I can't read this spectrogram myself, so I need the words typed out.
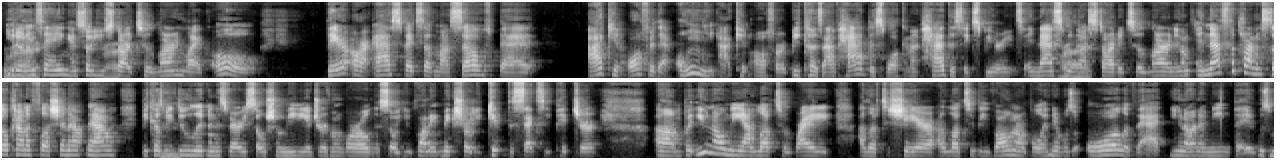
you right. know what i'm saying and so you right. start to learn like oh there are aspects of myself that I can offer that. Only I can offer because I've had this walk and I've had this experience. And that's right. when I started to learn. And, I'm, and that's the part I'm still kind of flushing out now because mm. we do live in this very social media driven world. And so you want to make sure you get the sexy picture. Um, but you know me, I love to write, I love to share, I love to be vulnerable. And there was all of that. You know what I mean? That it was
